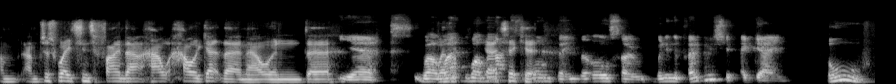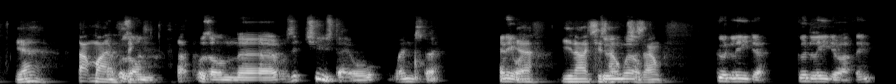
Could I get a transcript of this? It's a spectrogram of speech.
I'm, I'm just waiting to find out how, how I get there now. And uh, yes, well, that, well, that's ticket. one thing, but also winning the Premiership again. Oh, yeah, that might. That was on. That was on. Uh, was it Tuesday or Wednesday? Anyway, yeah, United helps well. us out. Good leader, good leader, I think.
